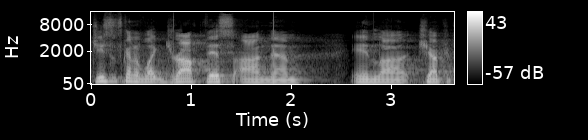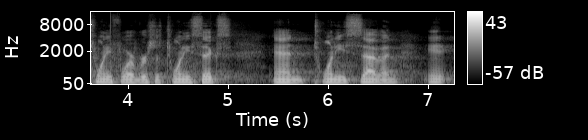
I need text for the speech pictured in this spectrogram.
Jesus kind of like dropped this on them in uh, chapter 24, verses 26 and 27. In,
